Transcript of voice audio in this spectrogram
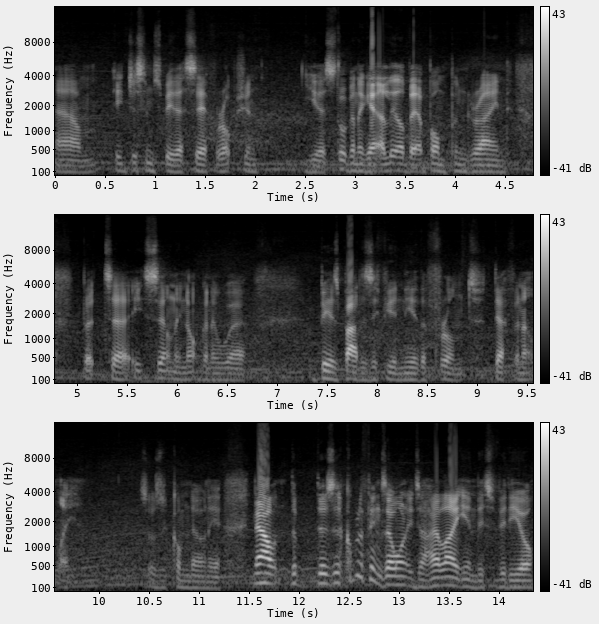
um, it just seems to be the safer option. You're still going to get a little bit of bump and grind, but uh, it's certainly not going to uh, be as bad as if you're near the front, definitely. So as we come down here. Now, the, there's a couple of things I wanted to highlight in this video.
